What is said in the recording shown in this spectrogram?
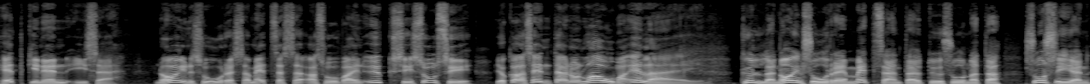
Hetkinen, isä. Noin suuressa metsässä asuu vain yksi susi, joka sentään on lauma-eläin. Kyllä noin suureen metsään täytyy suunnata susien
